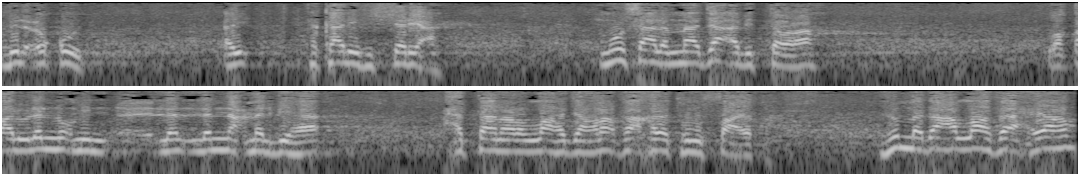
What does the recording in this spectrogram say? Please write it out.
بالعقود أي تكاليف الشريعة. موسى لما جاء بالتوراة وقالوا لن نؤمن لن نعمل بها حتى نرى الله جهرا فأخذتهم الصاعقة. ثم دعا الله فأحياهم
